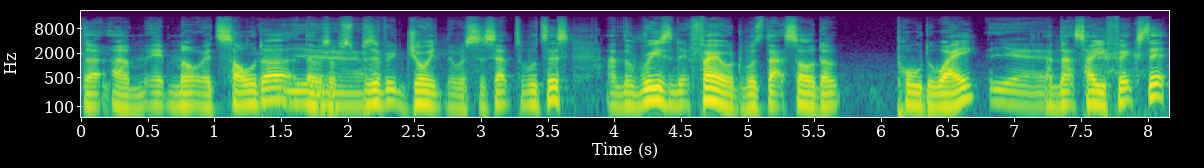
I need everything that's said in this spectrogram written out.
that um, it melted solder. There was a specific joint that was susceptible to this, and the reason it failed was that solder pulled away, yeah, and that's how you fixed it.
